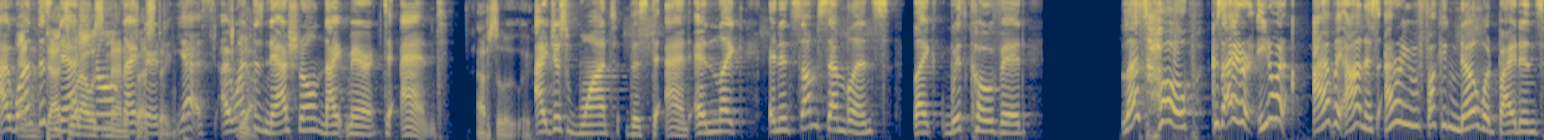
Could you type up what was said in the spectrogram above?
I want And this that's national what I was nightmare. manifesting. To, yes, I want Yeah. this national nightmare to end. Absolutely. I just want this to end. And like, and in some semblance, like with COVID, let's hope because I don't. You know what? I'll be honest. I don't even fucking know what Biden's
